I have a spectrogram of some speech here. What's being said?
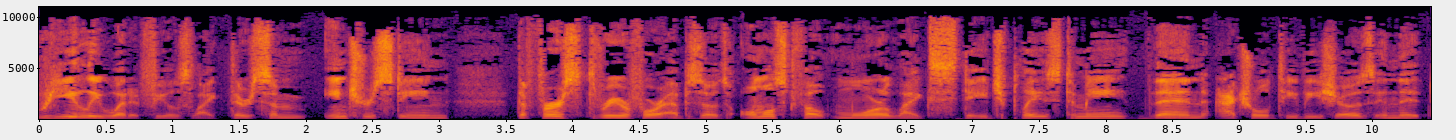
really what it feels like. There's some interesting. The first three or four episodes almost felt more like stage plays to me than actual TV shows. In that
